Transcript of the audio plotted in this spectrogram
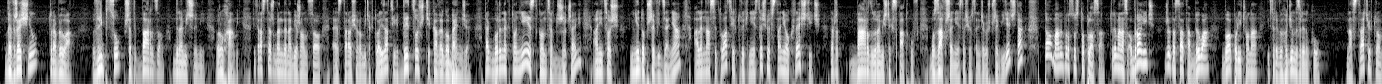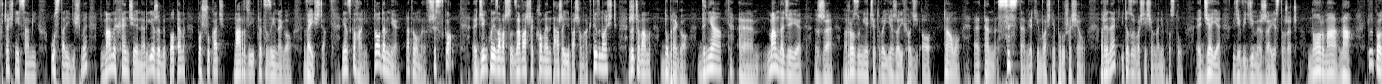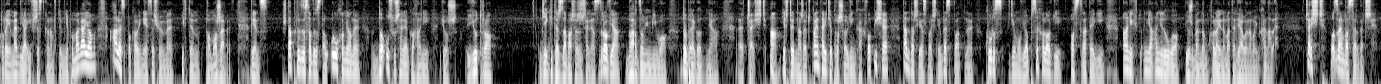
we wrześniu, która była w lipcu przed bardzo dynamicznymi ruchami. I teraz też będę na bieżąco e, starał się robić aktualizacje, gdy coś ciekawego będzie. Tak, bo rynek to nie jest koncert życzeń, ani coś nie do przewidzenia, ale na sytuacje, w których nie jesteśmy w stanie określić, na przykład bardzo dynamicznych spadków, bo zawsze nie jesteśmy w stanie czegoś przewidzieć, tak, to mamy po prostu stop lossa, który ma nas obronić, żeby ta strata była, była policzona i wtedy wychodzimy z rynku na stracie, którą wcześniej sami ustaliliśmy i mamy chęć i energię, żeby potem poszukać bardziej precyzyjnego wejścia. Więc kochani, to ode mnie na ten moment wszystko. Dziękuję za wasze, za wasze komentarze i Waszą aktywność. Życzę Wam dobrego dnia. Mam nadzieję, że rozumiecie tutaj, jeżeli chodzi o e, ten system, jakim właśnie porusza się rynek i to, co właśnie się na nim po prostu e, dzieje, gdzie widzimy, że jest to rzecz normalna. Tylko tutaj media i wszystko nam w tym nie pomagają, ale spokojnie jesteśmy my i w tym pomożemy. Więc sztab kryzysowy został uruchomiony. Do usłyszenia, kochani, już jutro. Dzięki też za Wasze życzenia zdrowia, bardzo mi miło, dobrego dnia, e, cześć. A, jeszcze jedna rzecz, pamiętajcie proszę o linkach w opisie, tam też jest właśnie bezpłatny kurs, gdzie mówię o psychologii, o strategii, a, niech, a niedługo już będą kolejne materiały na moim kanale. Cześć, pozdrawiam Was serdecznie.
